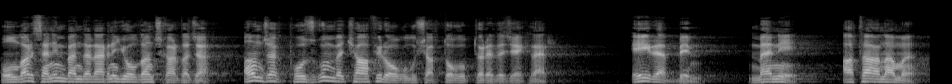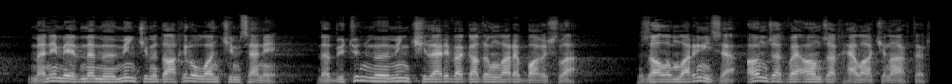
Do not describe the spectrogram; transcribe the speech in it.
onlar sənin bəndələrini yoldan çıxardacaq. Ancaq pozğun və kafir oğul uşaq doğub törədəcəklər. Ey Rəbbim, məni, ata-anamı, mənim evimə mömin kimi daxil olan kimsəni və bütün mömin kişiləri və qadınları bağışla. Zalımların isə ancaq və ancaq həlakini artır.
